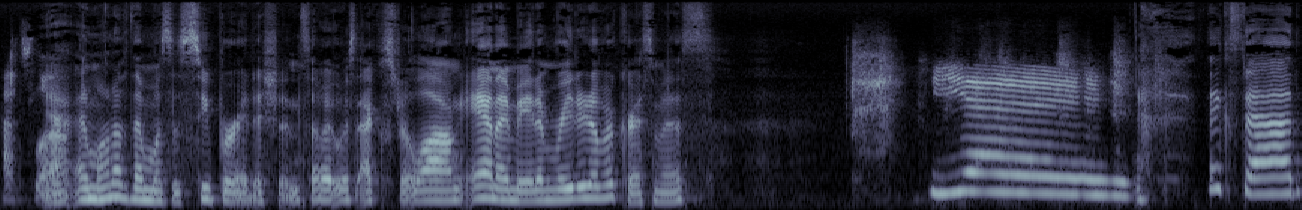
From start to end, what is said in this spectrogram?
That's love. Yeah, and one of them was a super edition, so it was extra long, and I made him read it over Christmas. Yay! Thanks, Dad.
